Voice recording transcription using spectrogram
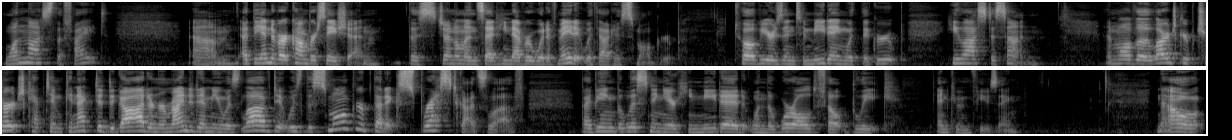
one lost the fight. Um, at the end of our conversation, this gentleman said he never would have made it without his small group. Twelve years into meeting with the group, he lost a son. And while the large group church kept him connected to God and reminded him he was loved, it was the small group that expressed God's love by being the listening ear he needed when the world felt bleak and confusing. Now,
